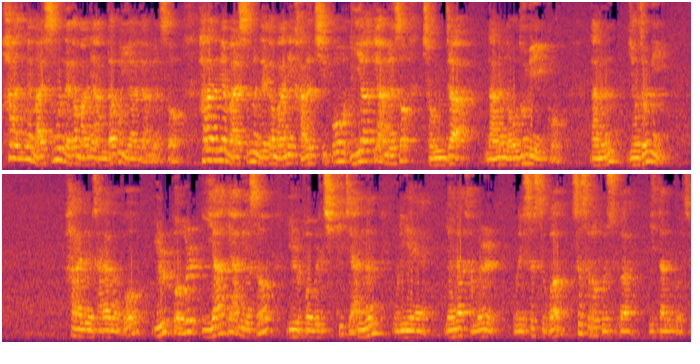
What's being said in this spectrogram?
하나님의 말씀을 내가 많이 안다고 이야기하면서 하나님의 말씀을 내가 많이 가르치고 이야기하면서 정작 나는 어둠에 있고 나는 여전히 하나님을 사랑하고 율법을 이야기하면서 율법을 지키지 않는 우리의 연약함을 우리 스스로, 스스로 볼 수가 있다는 거죠.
